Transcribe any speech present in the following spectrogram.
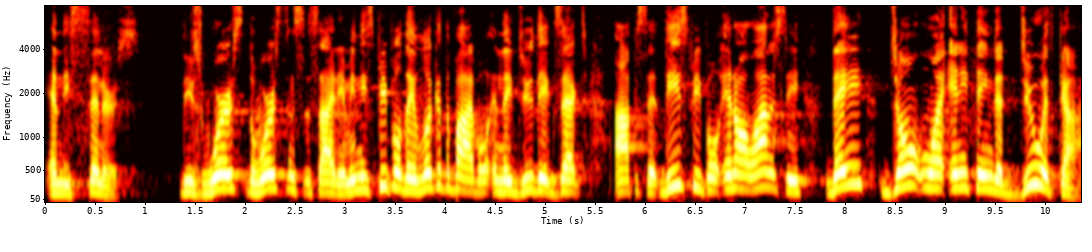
and these sinners. These worst, the worst in society. I mean, these people, they look at the Bible and they do the exact opposite. These people, in all honesty, they don't want anything to do with God.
